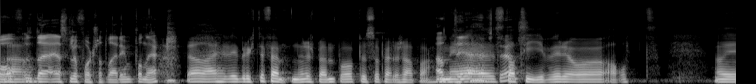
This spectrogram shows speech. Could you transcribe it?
Og jeg skulle fortsatt være imponert. Ja, nei, Vi brukte 1500 spenn på å pusse opp hele sjappa. Ja, med er stativer og alt. Og vi,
